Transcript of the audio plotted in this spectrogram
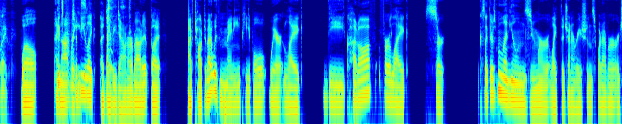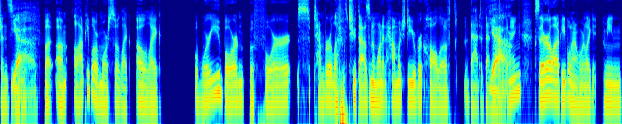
like Well, and not to be like a Debbie Downer about it, but I've talked about it with many people where like the cutoff for like cert because like there's millennial and zoomer like the generations whatever or gen z. Yeah. But um a lot of people are more so like oh like were you born before september 11th 2001 and how much do you recall of that event Yeah. happening because there are a lot of people now who are like i mean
